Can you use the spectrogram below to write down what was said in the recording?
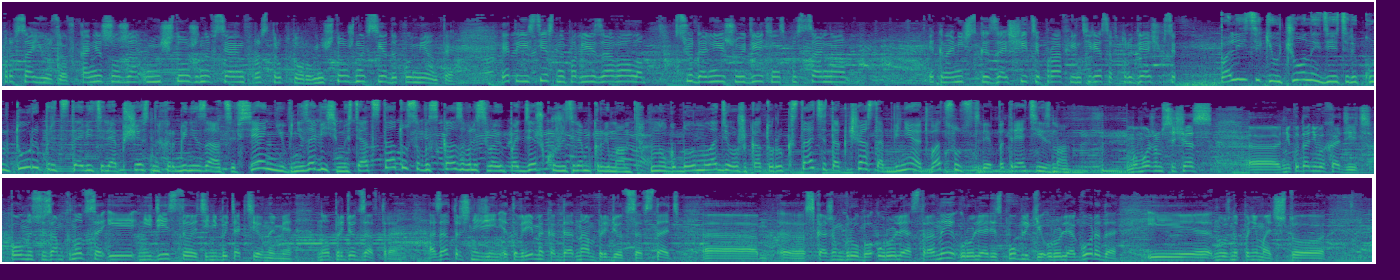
профсоюзов. Конечно же, уничтожена вся инфраструктура, уничтожены все документы. Это, естественно, парализовало всю дальнейшую деятельность по социально-экономической защите прав и интересов трудящихся. Политики, ученые, деятели культуры, представители общественных организаций. Все они, вне зависимости от статуса, высказывали свою поддержку жителям Крыма. Много было молодежи, которую, кстати, так часто обвиняют в отсутствии патриотизма. Мы можем сейчас э, никуда не выходить, полностью замкнуться и не действовать, и не быть активными. Но придет завтра. А завтрашний день – это время, когда нам придется встать, э, э, скажем грубо, у руля страны, у руля республики, у руля города. И нужно понимать, что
